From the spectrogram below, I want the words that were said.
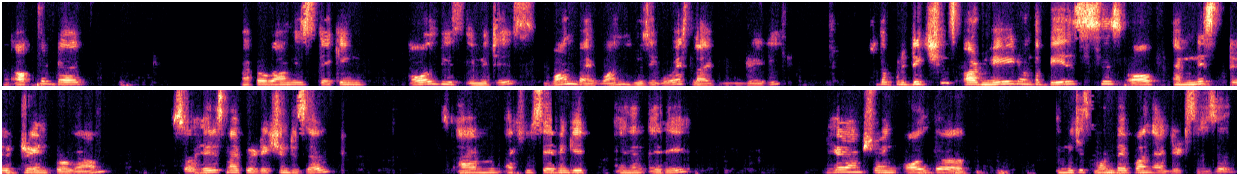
And After that, my program is taking all these images one by one using OS library. So the predictions are made on the basis of MNIST trained program. So here is my prediction result. I'm actually saving it in an array. Here I'm showing all the images one by one and its result.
